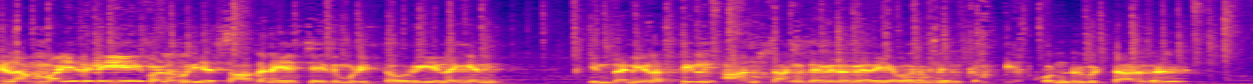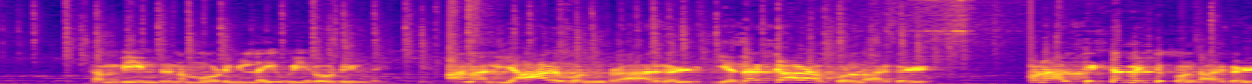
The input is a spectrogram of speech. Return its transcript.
இளம் வயதிலேயே இவ்வளவு பெரிய சாதனையை செய்து முடித்த ஒரு இளைஞன் இந்த நிலத்தில் ஆம்ஸ்டாங் தவிர வேற எவரும் இருக்க முடியாது. கொன்று விட்டார்கள். தம்பி இன்று நம்மோடு இல்லை உயிரோடு இல்லை. ஆனால் யார் கொன்றார்கள்? எதற்காக கொண்டார்கள்? ஆனால் திட்டமிட்டுக் கொண்டார்கள்?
